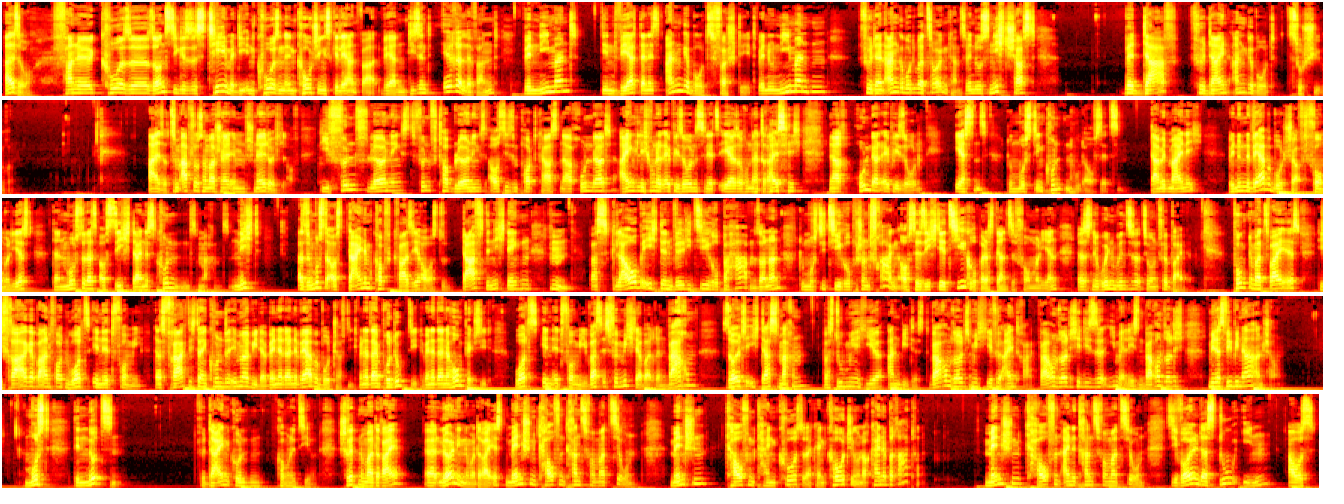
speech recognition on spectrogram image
Also, Funnel, Kurse, sonstige Systeme, die in Kursen, in Coachings gelernt werden, die sind irrelevant, wenn niemand den Wert deines Angebots versteht, wenn du niemanden für dein Angebot überzeugen kannst, wenn du es nicht schaffst, Bedarf für dein Angebot zu schüren. Also, zum Abschluss nochmal schnell im Schnelldurchlauf. Die fünf Learnings, fünf Top Learnings aus diesem Podcast nach 100, eigentlich 100 Episoden, sind jetzt eher so 130, nach 100 Episoden. Erstens, du musst den Kundenhut aufsetzen. Damit meine ich, wenn du eine Werbebotschaft formulierst, dann musst du das aus Sicht deines Kundens machen. Nicht, also musst du aus deinem Kopf quasi raus. Du darfst dir nicht denken, hm, was glaube ich denn will die Zielgruppe haben, sondern du musst die Zielgruppe schon fragen, aus der Sicht der Zielgruppe das Ganze formulieren. Das ist eine Win-Win-Situation für beide. Punkt Nummer zwei ist, die Frage beantworten, what's in it for me? Das fragt sich dein Kunde immer wieder, wenn er deine Werbebotschaft sieht, wenn er dein Produkt sieht, wenn er deine Homepage sieht. What's in it for me? Was ist für mich dabei drin? Warum sollte ich das machen, was du mir hier anbietest? Warum sollte ich mich hierfür eintragen? Warum sollte ich hier diese E-Mail lesen? Warum sollte ich mir das Webinar anschauen? Du musst den Nutzen für deinen Kunden kommunizieren. Schritt Nummer drei, äh, Learning Nummer drei ist, Menschen kaufen Transformation. Menschen kaufen keinen Kurs oder kein Coaching und auch keine Beratung. Menschen kaufen eine Transformation. Sie wollen, dass du ihnen aus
